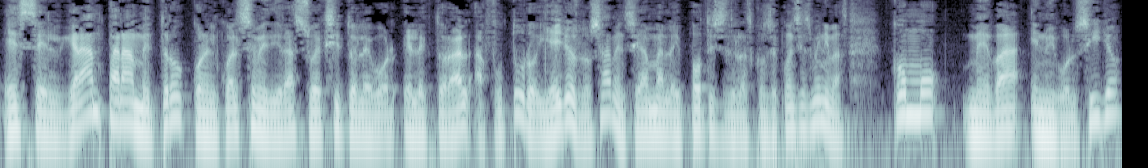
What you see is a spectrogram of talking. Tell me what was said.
es el gran parámetro con el cual se medirá su éxito ele- electoral a futuro y ellos lo saben, se llama la hipótesis de las consecuencias mínimas. ¿Cómo me va en mi bolsillo?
